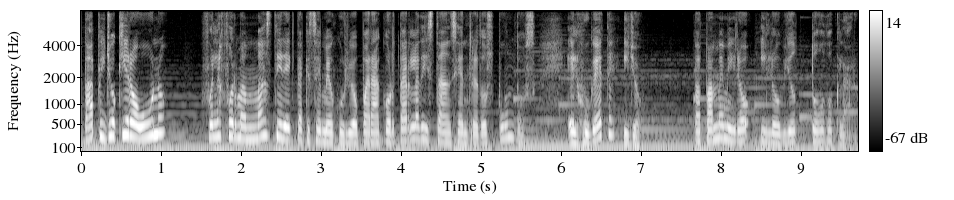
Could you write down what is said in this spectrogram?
Papi, yo quiero uno. Fue la forma más directa que se me ocurrió para acortar la distancia entre dos puntos, el juguete y yo. Papá me miró y lo vio todo claro.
